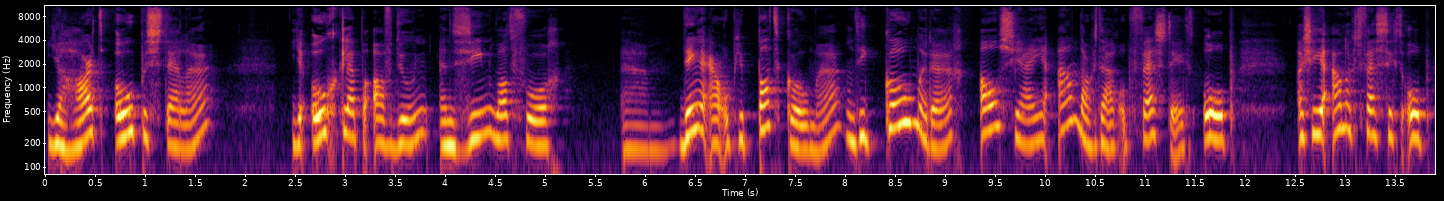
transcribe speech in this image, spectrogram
je hart openstellen, je oogkleppen afdoen en zien wat voor ehm, dingen er op je pad komen. Want die komen er als jij je aandacht daarop vestigt, op als je je aandacht vestigt op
